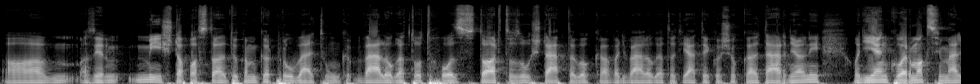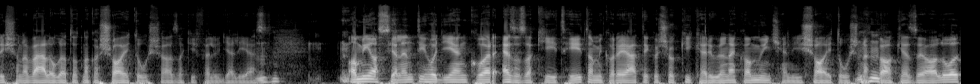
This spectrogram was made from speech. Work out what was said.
A, azért mi is tapasztaltuk, amikor próbáltunk válogatotthoz tartozó stábtagokkal, vagy válogatott játékosokkal tárgyalni, hogy ilyenkor maximálisan a válogatottnak a sajtósa az, aki felügyeli ezt. Uh-huh. Ami azt jelenti, hogy ilyenkor ez az a két hét, amikor a játékosok kikerülnek a Müncheni sajtósnak uh-huh. a keze alól,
